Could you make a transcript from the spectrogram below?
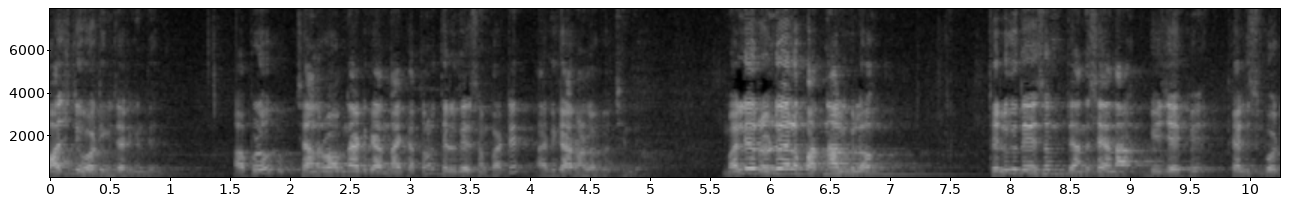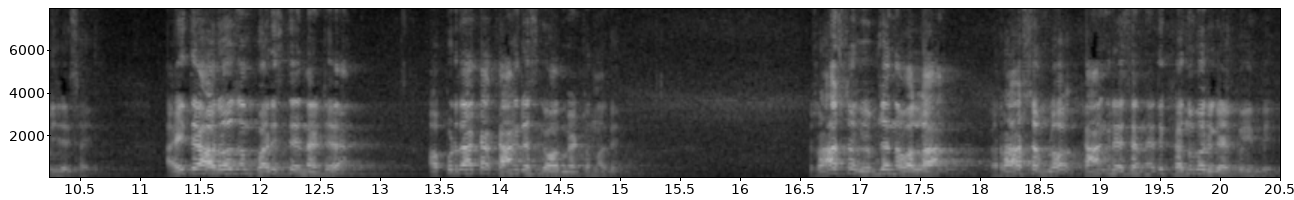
పాజిటివ్ ఓటింగ్ జరిగింది. అప్పుడు చంద్రబాబు నాయుడు గారి నాయకత్వంలో తెలుగుదేశం పార్టీ అధికారంలోకి వచ్చింది. మళ్ళీ రెండు వేల పద్నాలుగులో తెలుగుదేశం జనసేన బీజేపీ కలిసి పోటీ చేశాయి. అయితే ఆ రోజున పరిస్థితి ఏంటంటే అప్పుడు దాకా కాంగ్రెస్ గవర్నమెంట్ ఉన్నది. రాష్ట్ర విభజన వల్ల రాష్ట్రంలో కాంగ్రెస్ అనేది కనుమరుగైపోయింది.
